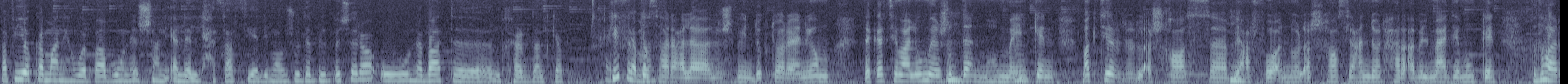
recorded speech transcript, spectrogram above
ففيه كمان هو بابونه عشان يقلل الحساسية اللي موجودة بالبشرة ونبات الخردل. كف كيف كمان. بتظهر على الجبين دكتورة يعني اليوم ذكرتي معلومة جدا مهمة. يمكن ما كثير الأشخاص بيعرفوا أنه الأشخاص اللي عندهم حرقة بالمعدة ممكن تظهر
